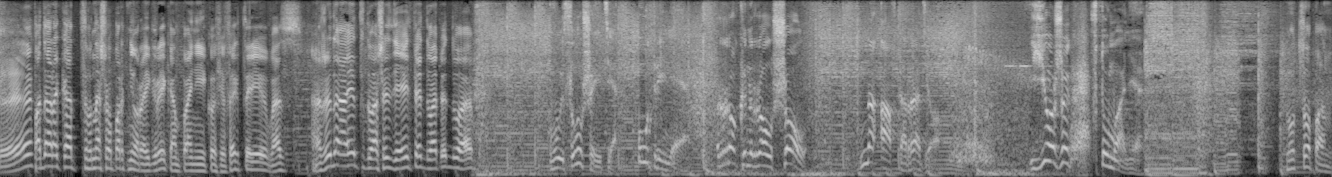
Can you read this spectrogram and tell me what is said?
Да. Подарок от нашего партнера игры компании Coffee Factory вас ожидает 269-5252. Вы слушаете «Утреннее рок-н-ролл-шоу» на Авторадио. «Ежик в тумане». Ну, Цопан,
